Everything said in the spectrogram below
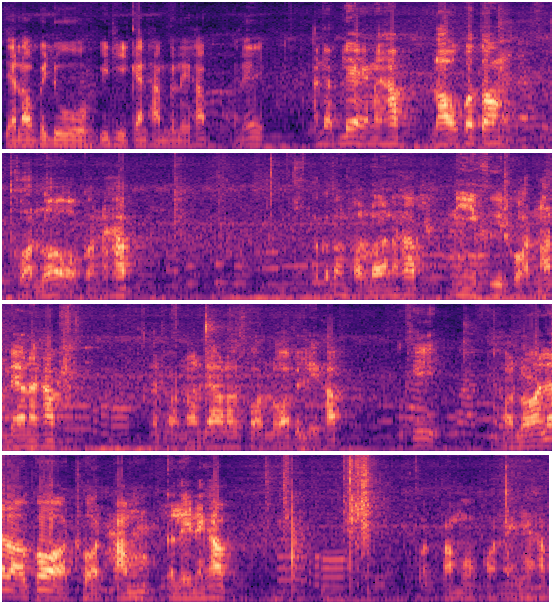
เดี๋ยวเราไปดูวิธีการทำกันเลยครับเลยอันดับแรกนะครับ เราก็ต้องถอดล้อออกก่อนนะครับ เราก็ต้องถอดล้อนะครับ นี่คือถอดน็อตแล้วนะครับ เราถอดน็อตแล้วเราถอดล้อไปเลยครับโอเค ถอดล้อแล้วเราก็ถอดปั๊มกันเลยนะครับ ถอดปั๊มออกก่อนเลยนะครับ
